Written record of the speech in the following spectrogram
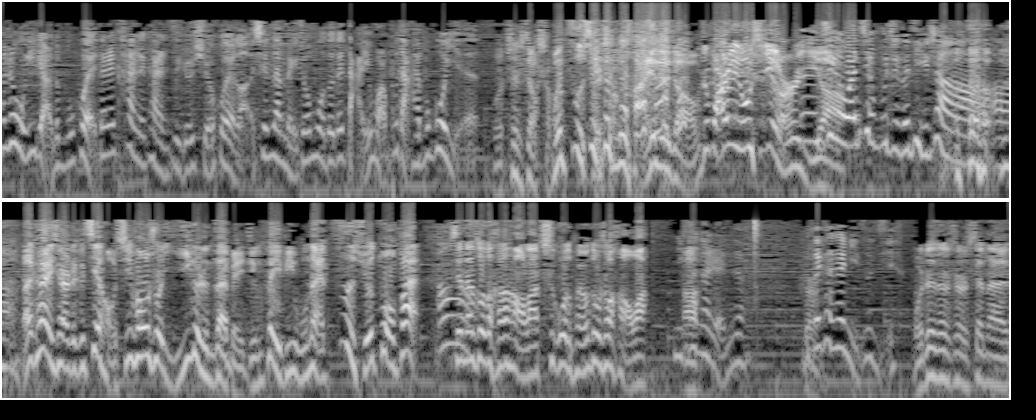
他说我一点都不会，但是看着看着自己就学会了。现在每周末都得打一会儿，不打还不过瘾。我这叫什么自学成才？这叫 我这玩个游戏而已啊！这个完全不值得提倡啊！啊 来看一下这个见好西风说，一个人在北京被逼无奈自学做饭，哦现在做的很好了，吃过的朋友都说好啊。你看看人家，你再看看你自己。我真的是现在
